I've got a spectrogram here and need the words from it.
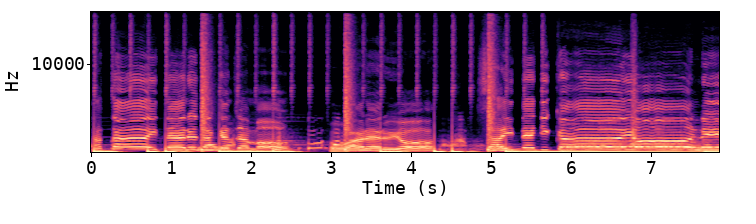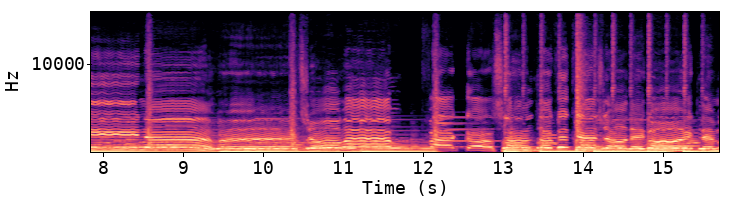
叩いてるだけじゃもう壊れるよ。最適化損得検証で動いても。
